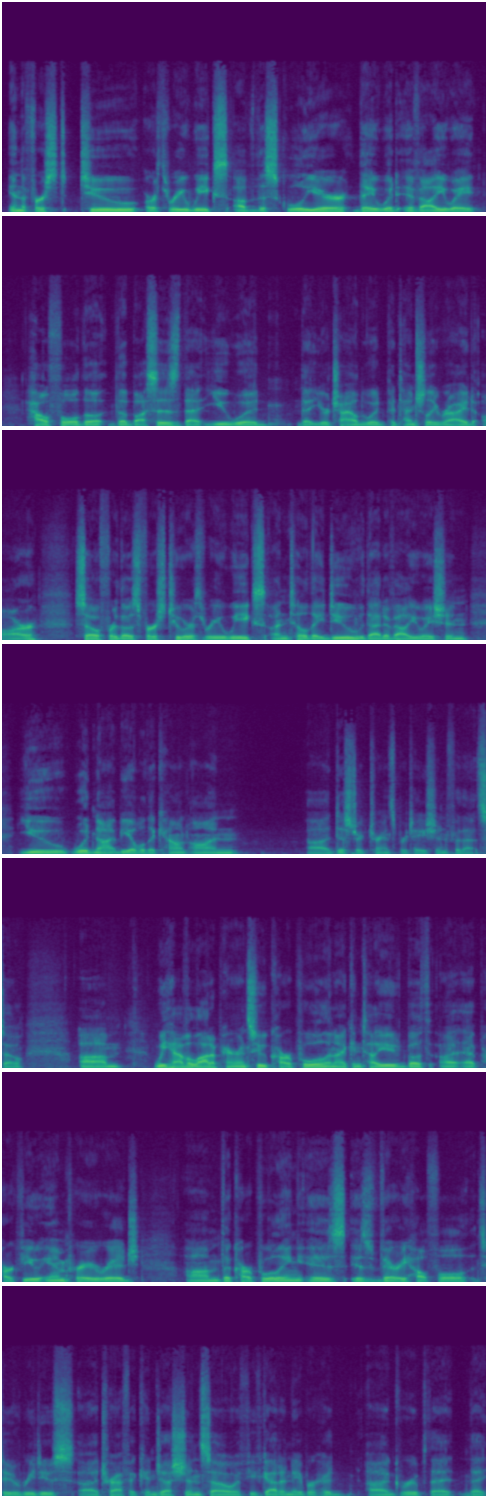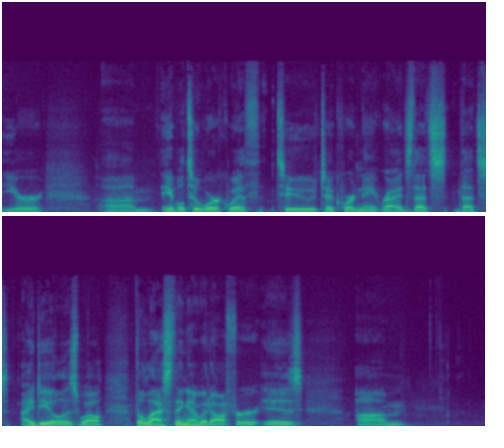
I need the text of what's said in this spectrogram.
in the first two or three weeks of the school year, they would evaluate how full the the buses that you would that your child would potentially ride are. So for those first two or three weeks until they do that evaluation, you would not be able to count on uh, district transportation for that. So um, we have a lot of parents who carpool, and I can tell you both uh, at Parkview and Prairie Ridge. Um, the carpooling is is very helpful to reduce uh, traffic congestion. So if you've got a neighborhood uh, group that that you're um, able to work with to to coordinate rides, that's that's ideal as well. The last thing I would offer is um,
